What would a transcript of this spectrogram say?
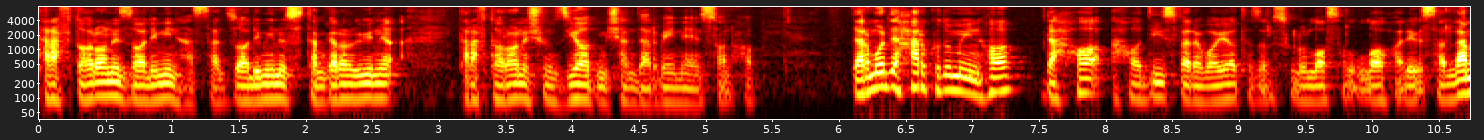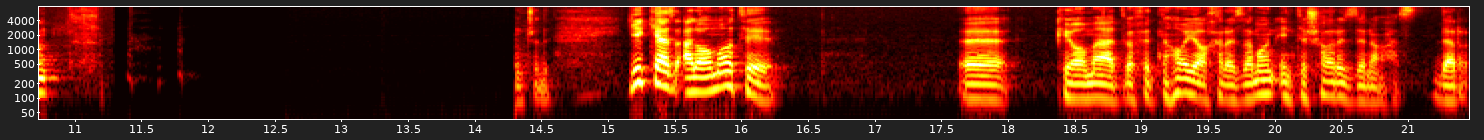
طرفداران ظالمین هستند ظالمین و ستمگران ببینید طرفدارانشون زیاد میشن در بین انسان ها در مورد هر کدوم اینها ده ها احادیث و روایات از رسول الله صلی الله علیه و سلم شده. یکی از علامات قیامت و فتنه های آخر زمان انتشار زنا هست. در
